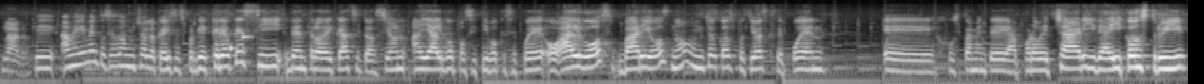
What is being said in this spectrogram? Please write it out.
Claro. Sí, a mí me entusiasma mucho lo que dices, porque creo que sí, dentro de cada situación hay algo positivo que se puede, o algo, varios, ¿no? Muchas cosas positivas que se pueden eh, justamente aprovechar y de ahí construir.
